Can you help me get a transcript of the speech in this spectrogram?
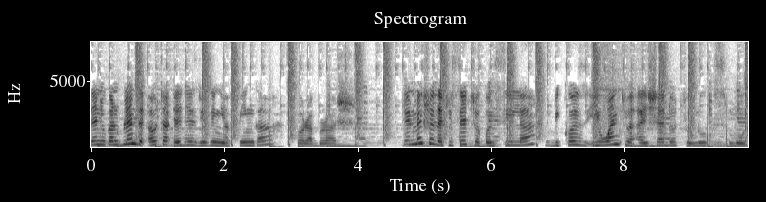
Then you can blend the outer edges using your finger or a brush. Then make sure that you set your concealer because you want your eyeshadow to look smooth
